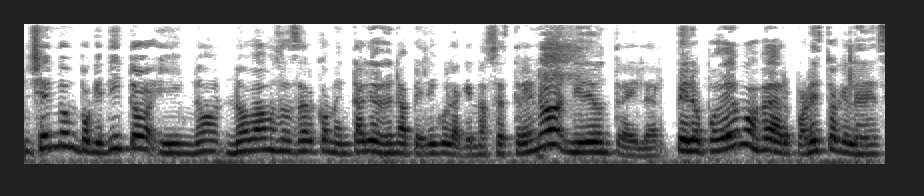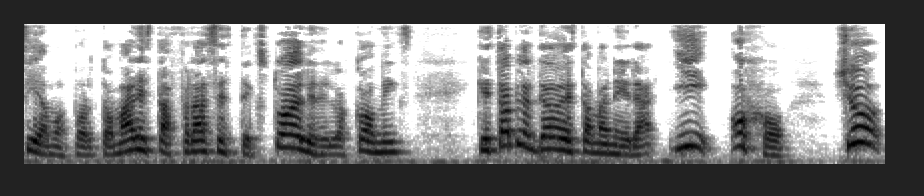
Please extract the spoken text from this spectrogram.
yendo un poquitito, y no, no vamos a hacer comentarios de una película que no se estrenó ni de un tráiler, pero podemos ver, por esto que les decíamos, por tomar estas frases textuales de los cómics, que está planteado de esta manera. Y, ojo, yo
